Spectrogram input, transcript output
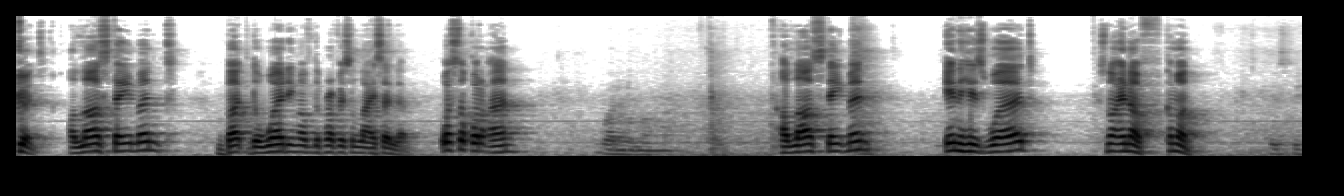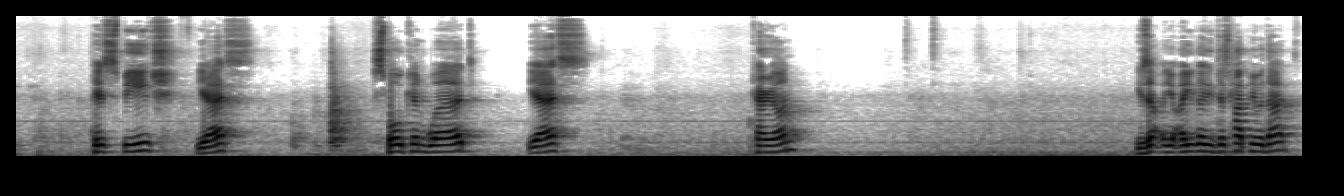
Good. Allah's statement, but the wording of the Prophet What's the Quran? Allah's statement in His word, it's not enough. Come on. His speech. His speech, yes. Spoken word, yes. Carry on. Is that, are you- guys just happy with that?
